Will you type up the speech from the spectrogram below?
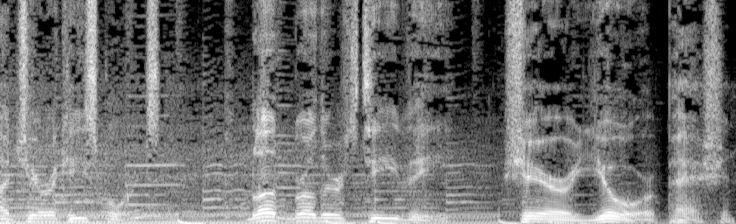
By Cherokee Sports. Blood Brothers TV. Share your passion.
